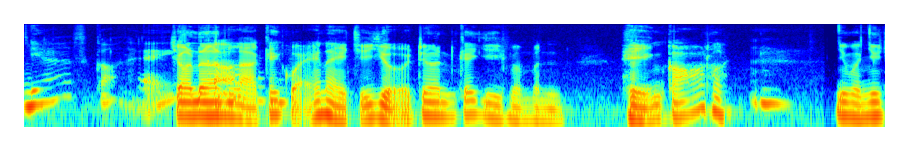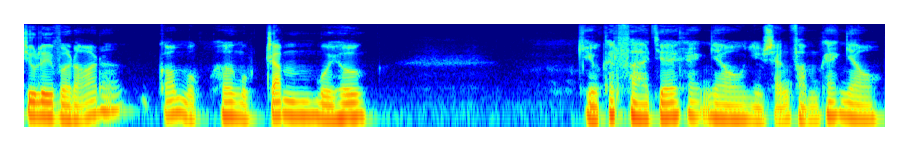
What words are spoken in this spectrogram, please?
Yes có thể. Cho nên có là thể. cái quẻ này chỉ dựa trên cái gì mà mình hiện có thôi. Ừ nhưng mà như Julie vừa nói đó, có một, hơn 100 mùi hương. Kiểu cách pha chế khác nhau, nhiều sản phẩm khác nhau.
